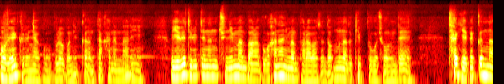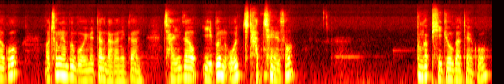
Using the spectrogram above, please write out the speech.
어, 왜 그러냐고 물어보니까 딱 하는 말이 예배 드릴 때는 주님만 바라보고 하나님만 바라봐서 너무나도 기쁘고 좋은데 딱 예배 끝나고 어, 청년부 모임에 딱 나가니까 자기가 입은 옷 자체에서 뭔가 비교가 되고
